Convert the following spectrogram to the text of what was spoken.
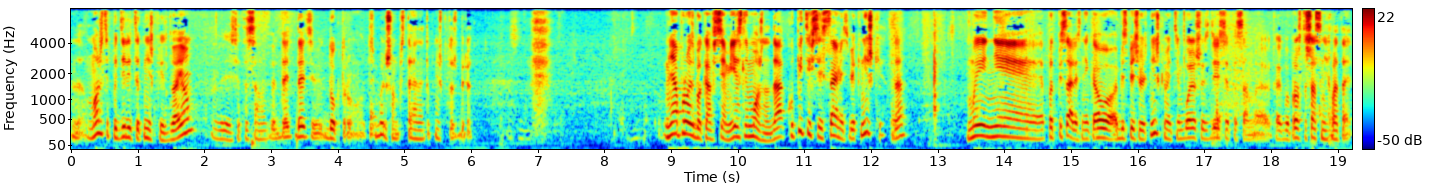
Можете поделиться книжкой вдвоем? Здесь это самое. Дайте, дайте доктору. Тем более, что он постоянно эту книжку тоже берет. У меня просьба ко всем, если можно, да, купите все сами себе книжки, да. Мы не подписались никого обеспечивать книжками, тем более, что здесь это самое, как бы просто шанса не хватает.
